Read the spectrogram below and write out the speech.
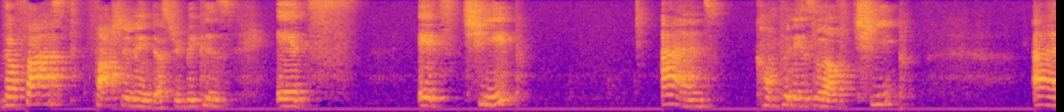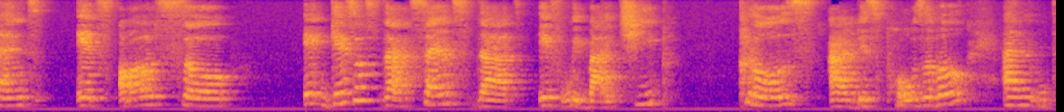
the fast fashion industry because it's it's cheap and companies love cheap and it's also it gives us that sense that if we buy cheap clothes are disposable. And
